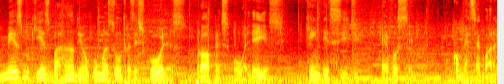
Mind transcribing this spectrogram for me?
mesmo que esbarrando em algumas outras escolhas, próprias ou alheias, quem decide é você. Comece agora.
